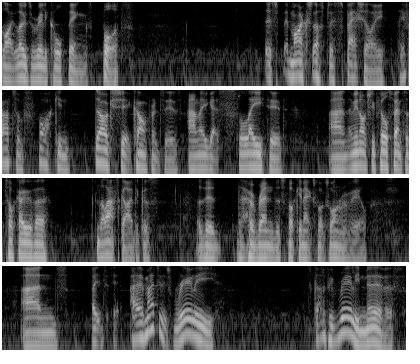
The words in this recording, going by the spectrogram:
like loads of really cool things, but this, Microsoft especially, they've had some fucking dog shit conferences and they get slated. And I mean, obviously, Phil Spencer took over the last guy because of the, the horrendous fucking Xbox One reveal. And it's, I imagine it's really. It's got to be really nervous.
